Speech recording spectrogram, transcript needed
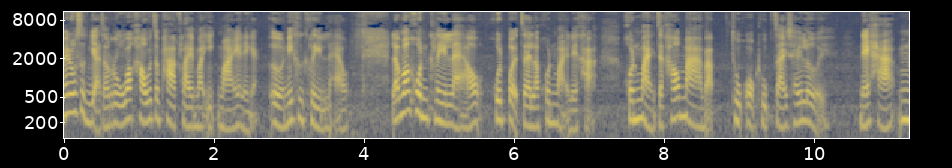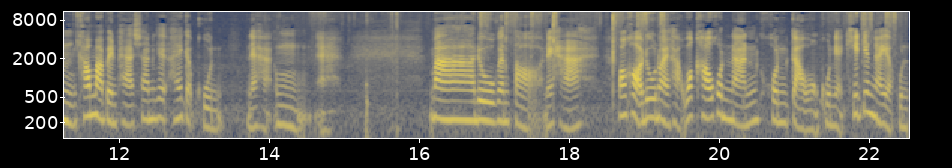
ไม่รู้สึกอยากจะรู้ว่าเขาจะพาใครมาอีกไหมอะไรเงี้ยเออนี่คือคลีนแล้ว แล้วเมื่อคุณคลีนแล้ว คุณเปิดใจรับคนใหม่เลยค่ะ คนใหม่จะเข้ามาแบบถูกอกถูกใจใช้เลยนะคะอืมเข้ามาเป็นแพชชั่นให้กับคุณนะคะอืมอะ มาดูกันต่อนะคะลองขอดูหน่อยค่ะ ว่าเขาคนนั้นคนเก่าของคุณเนี่ยคิดยังไงกับคุณ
